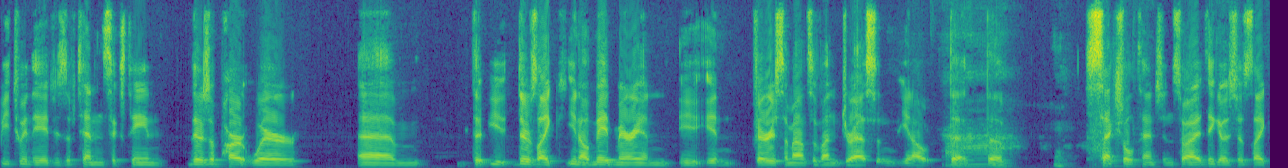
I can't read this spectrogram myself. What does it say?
between the ages of 10 and 16 there's a part where um, the, you, there's like you know Maid Marian in various amounts of undress and you know the the Ah. sexual tension. So I think it was just like,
